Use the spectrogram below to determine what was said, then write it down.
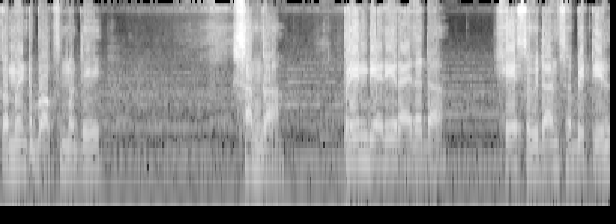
कमेंट बॉक्समध्ये सांगा. प्रेम बिहारी रायदादा हे संविधान सभेतील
